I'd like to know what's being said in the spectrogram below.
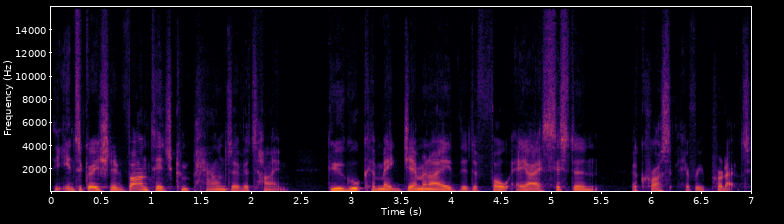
The integration advantage compounds over time. Google can make Gemini the default AI assistant across every product.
